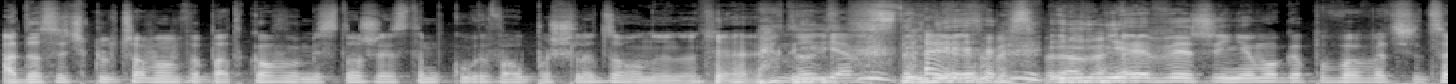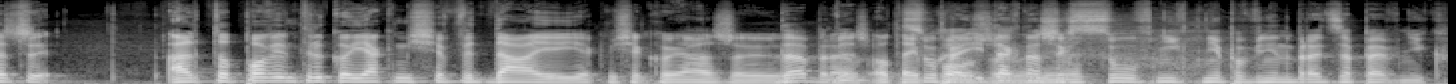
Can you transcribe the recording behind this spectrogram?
a dosyć kluczową wypadkową jest to, że jestem kurwa upośledzony, no nie? No ja wstaję sobie sprawę. I nie, wiesz, i nie mogę powoływać się, znaczy, ale to powiem tylko jak mi się wydaje, jak mi się kojarzy, Dobra, wiesz, o tej słuchaj, porze, i tak no naszych słów nikt nie powinien brać za pewnik.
